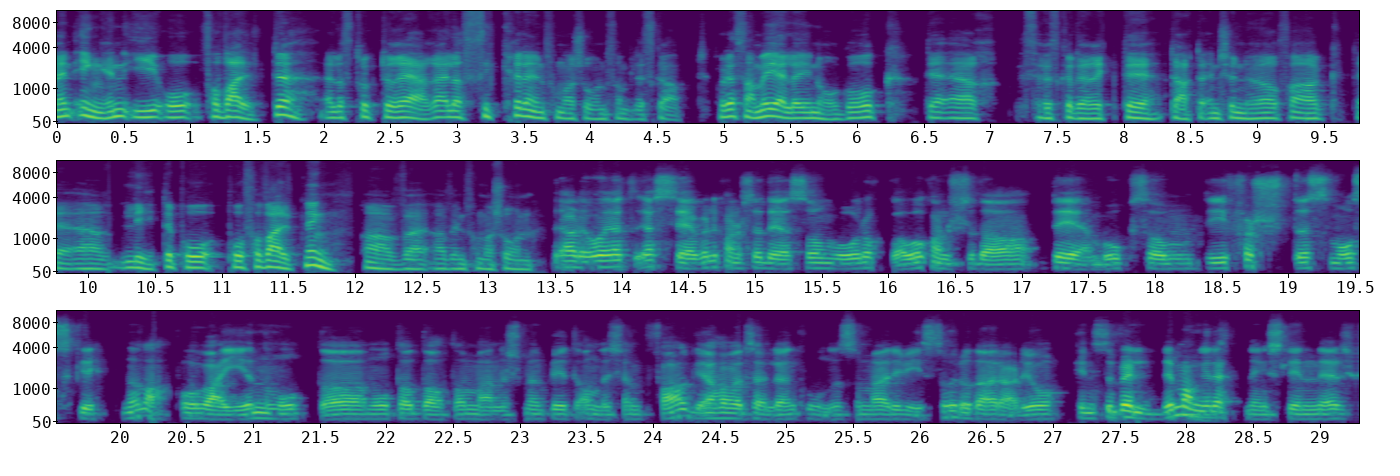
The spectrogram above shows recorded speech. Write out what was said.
Men ingen i å forvalte eller strukturere eller sikre den informasjonen som blir skapt. Og Det samme gjelder i Norge òg. Det er hvis jeg husker det riktig, dataingeniørfag. Det er lite på, på forvaltning av, av, informasjon. Det er det, og jeg, jeg, ser vel kanskje det som vår oppgave, og kanskje da DM-bok som de første små skrittene da, på veien mot, da, mot at datamanagement blir et anerkjent fag. Jeg har selv en kone som er revisor, og der er det jo, finnes det veldig mange retningslinjer,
